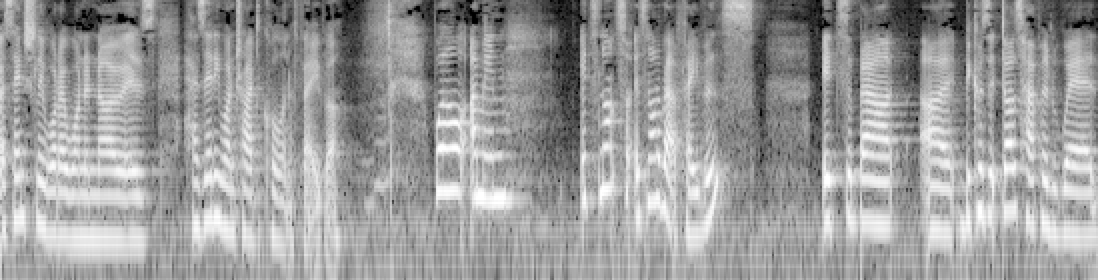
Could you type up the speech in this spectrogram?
essentially, what I want to know is, has anyone tried to call in a favour? Well, I mean, it's not so, it's not about favors. It's about uh, because it does happen where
